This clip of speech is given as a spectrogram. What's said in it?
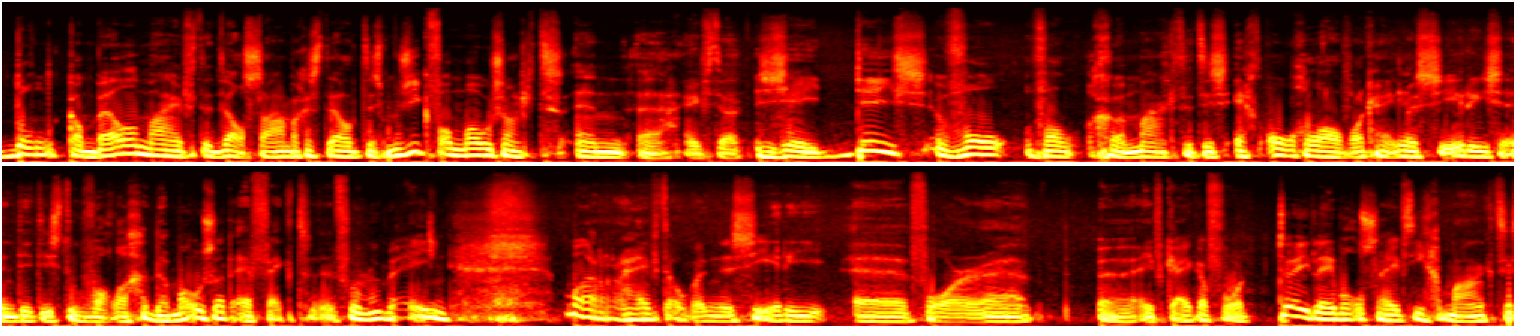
Don Campbell, maar hij heeft het wel samengesteld. Het is muziek van Mozart en uh, heeft er cd's vol van gemaakt. Het is echt ongelooflijk, hele series. En dit is toevallig de Mozart Effect, eh, volume 1. Maar hij heeft ook een serie uh, voor... even kijken, voor twee labels heeft hij gemaakt.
